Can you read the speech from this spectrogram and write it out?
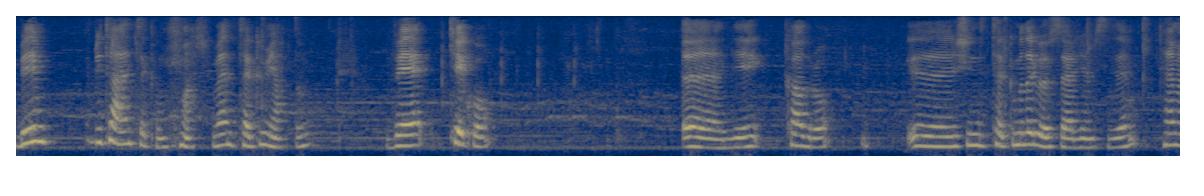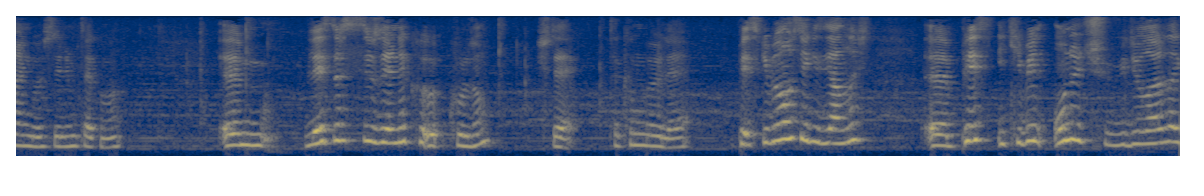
benim bir tane takımım var. Ben takım yaptım. Ve Keko ee, diye kadro. Ee, şimdi takımı da göstereceğim size. Hemen göstereyim takımı. Ee, Leicester City üzerine ku- kurdum. İşte takım böyle. PES 2018 yanlış. Ee, PES 2013 videoları da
